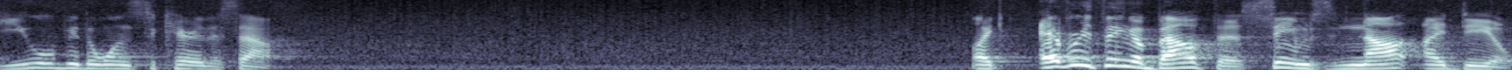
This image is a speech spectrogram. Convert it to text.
You will be the ones to carry this out. Like everything about this seems not ideal.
